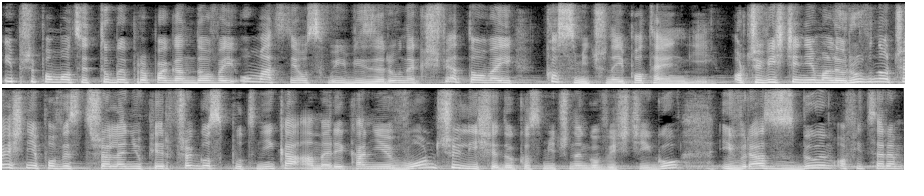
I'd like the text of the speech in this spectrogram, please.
i przy pomocy tuby propagandowej umacniał swój wizerunek światowej, kosmicznej potęgi. Oczywiście niemal równocześnie po wystrzeleniu pierwszego Sputnika Amerykanie włączyli się do kosmicznego wyścigu i wraz z byłym oficerem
